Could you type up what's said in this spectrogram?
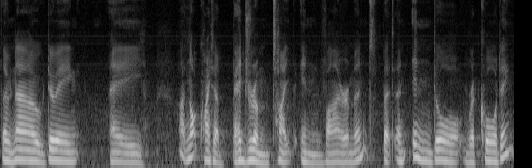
though now doing a uh, not quite a bedroom type environment, but an indoor recording.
